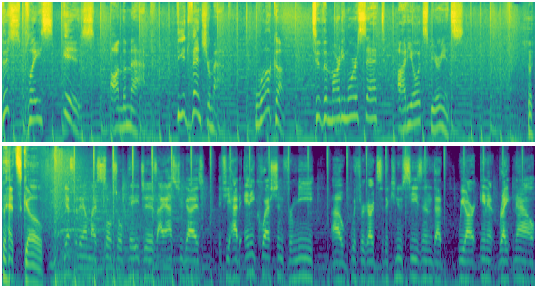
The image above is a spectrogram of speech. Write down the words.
This place is on the map, the adventure map. Welcome to the Marty Morissette audio experience. Let's go. Yesterday on my social pages, I asked you guys if you had any question for me uh, with regards to the canoe season that we are in it right now.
